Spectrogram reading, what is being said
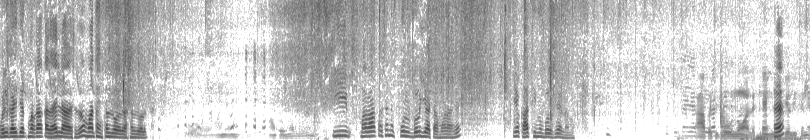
ઓલિકા એક મારા કાકા હાલ્યા છે જો માથામાં ખંજવાળતા ખંજવાળતા. ઈ મારા કાકા છે ને ફૂલ બળિયાટા માણસ છે. એક હાથીનું બળ છે એનામાં આ પછી બહુ ન હાલે ખેંચી? છે ને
